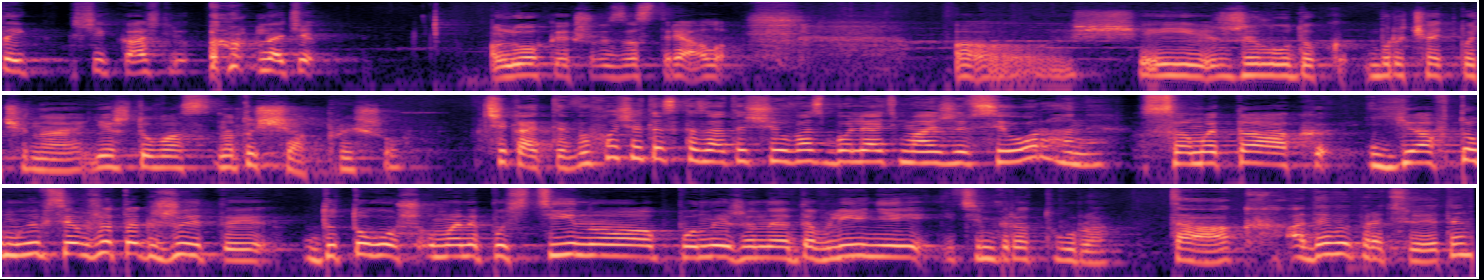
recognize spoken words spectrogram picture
Та й ще кашлю, наче у легких щось застряло. О, ще й желудок бурчать починає. Я ж до вас на тощак прийшов. Чекайте, ви хочете сказати, що у вас болять майже всі органи? Саме так, я втомився вже так жити. До того ж, у мене постійно понижене давлення і температура. Так, а де ви працюєте?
